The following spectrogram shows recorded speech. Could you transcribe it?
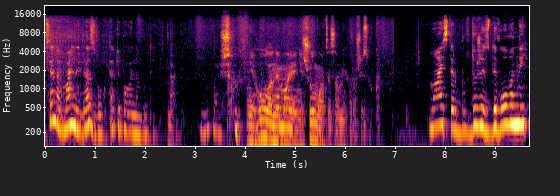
Це нормальний да, звук, так і повинно бути. Да. Ну, хорошо. Ні гула немає, ні шуму, а це самий хороший звук. Майстер був дуже здивований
